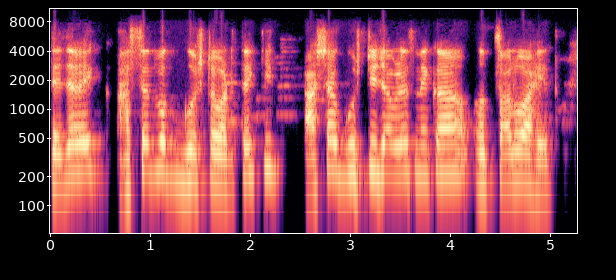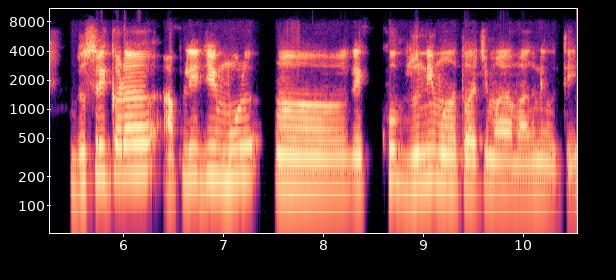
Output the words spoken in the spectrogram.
त्याच्या एक हास्यात्मक गोष्ट वाटते की अशा गोष्टी ज्यावेळेस नाही का चालू आहेत दुसरीकडं आपली जी मूळ एक खूप जुनी महत्वाची मागणी होती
